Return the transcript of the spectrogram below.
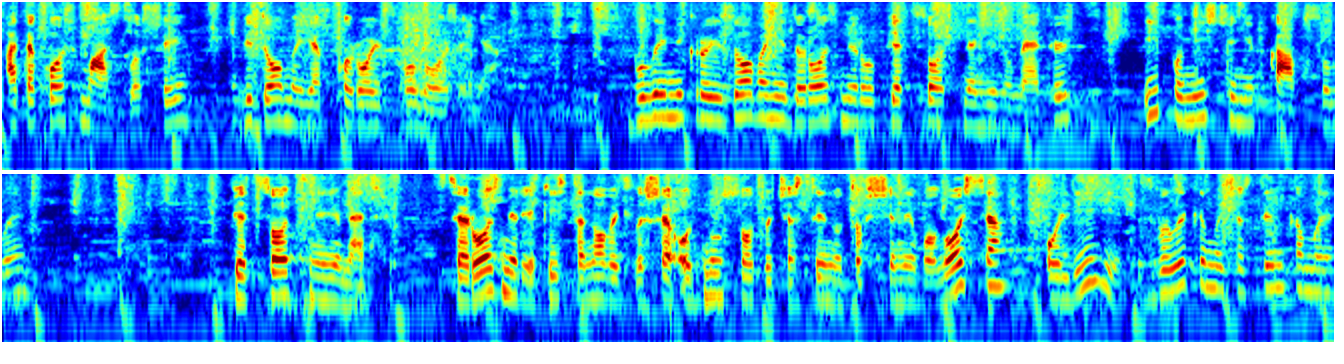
а також масло ши, відоме як король зволоження, були мікроїзовані до розміру 500 нанонометрів і поміщені в капсули 500 мм. Це розмір, який становить лише одну соту частину товщини волосся. Олії з великими частинками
